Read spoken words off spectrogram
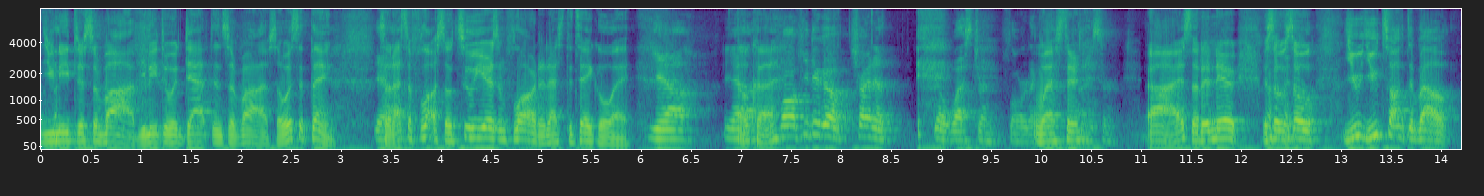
you need to survive. You need to adapt and survive. So it's a thing. Yeah. So that's a Florida. So two years in Florida. That's the takeaway. Yeah. Yeah. Okay. Well, if you do go, try to go Western Florida. Western. Nicer. All right. So then there. So so you you talked about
